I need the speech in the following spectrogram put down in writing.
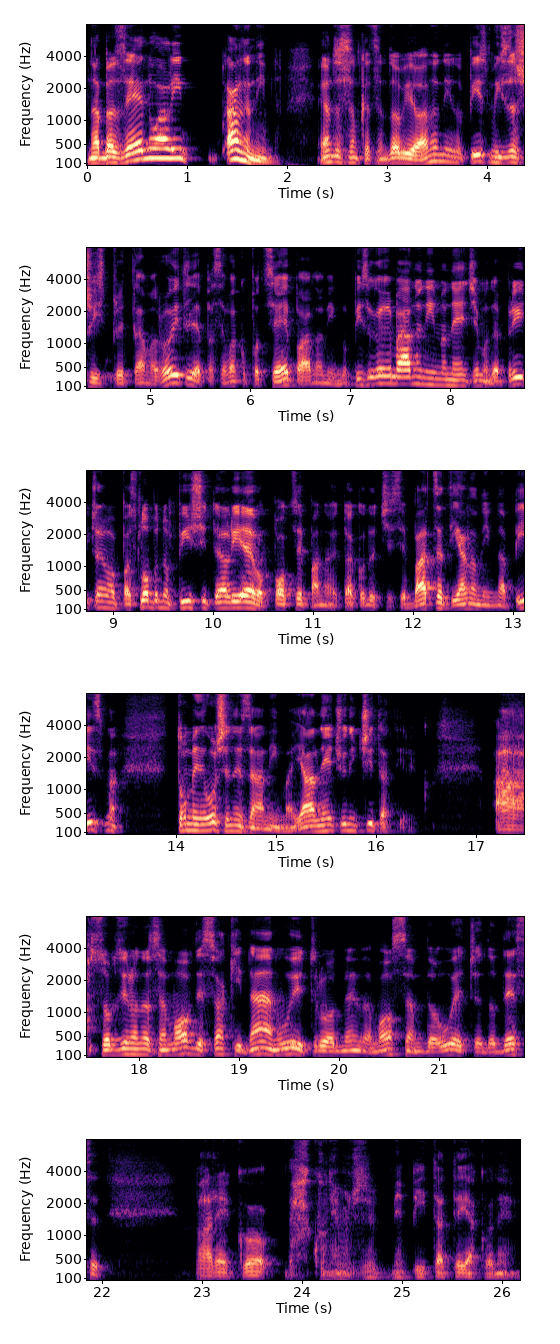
na bazenu, ali anonimno. I onda sam, kad sam dobio anonimno pismo, izašao ispred tamo roditelja, pa sam ovako pocepao anonimno pismo, kažem, anonimno nećemo da pričamo, pa slobodno pišite, ali evo, pocepano je tako da će se bacati anonimna pisma, to me uopšte ne zanima, ja neću ni čitati, rekao. A s obzirom da sam ovde svaki dan ujutru od, ne znam, 8 do uveče do 10, pa rekao, ako ne možete me pitate, ako ne,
